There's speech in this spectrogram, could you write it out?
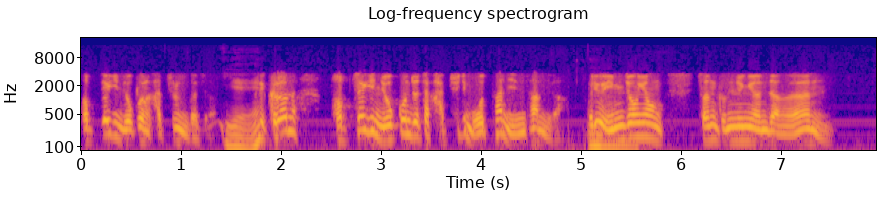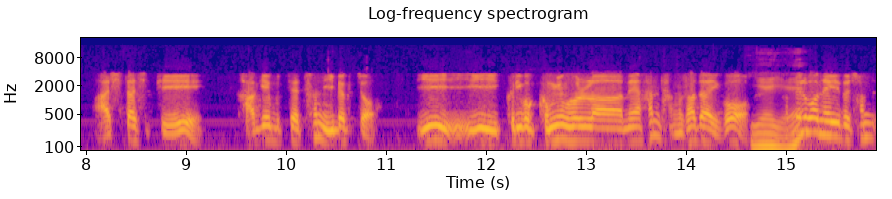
법적인 요건을 갖추는 거죠. 예. 근데 그런 법적인 요건조차 갖추지 못한 인사입니다. 그리고 음. 임종용 전 금융위원장은 아시다시피 가계부채 1200조, 이, 이, 그리고 금융혼란의 한 당사자이고, 예, 예. 특별관 회의도 참,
